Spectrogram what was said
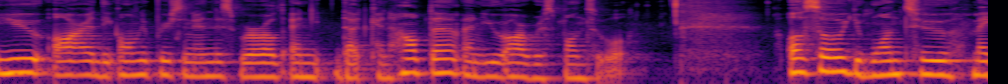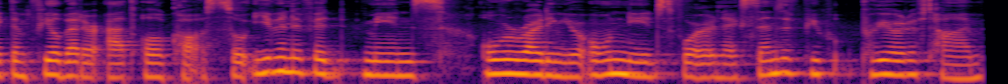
you are the only person in this world and that can help them, and you are responsible. Also, you want to make them feel better at all costs. So even if it means overriding your own needs for an extensive period of time,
